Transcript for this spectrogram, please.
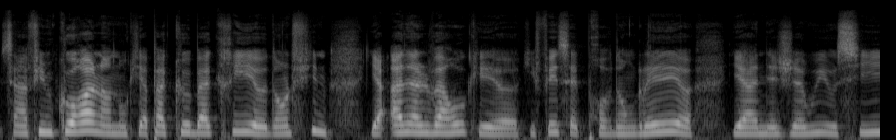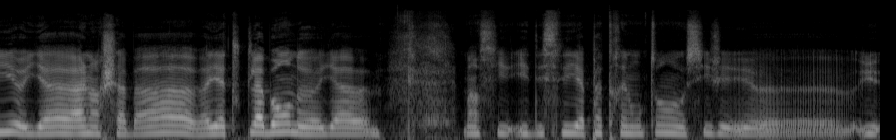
c'est un film choral, hein, donc il n'y a pas que Bakri dans le film. Il y a Anne Alvaro qui, fait cette prof d'anglais. Il y a Agnès Jaoui aussi. Il y a Alain Chabat. Il y a toute la bande. euh, Il y a. euh, Mince, il est décédé il n'y a pas très longtemps aussi. J'ai, euh, eu-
